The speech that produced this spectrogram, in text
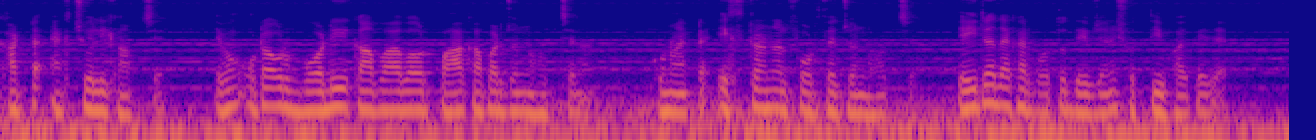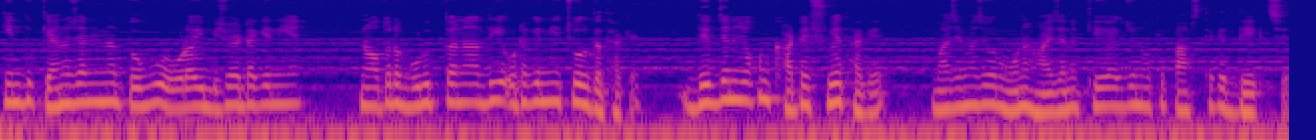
খাটটা অ্যাকচুয়ালি কাঁপছে এবং ওটা ওর বডি কাঁপা বা ওর পা কাঁপার জন্য হচ্ছে না। কোনো একটা এক্সটার্নাল ফোর্সের জন্য হচ্ছে। এইটা দেখার পর তো দেবযানী সত্যিই ভয় পেয়ে যায়। কিন্তু কেন জানি না তবুও ওরা এই বিষয়টাকে নিয়ে না অতটা গুরুত্ব না দিয়ে ওটাকে নিয়ে চলতে থাকে। দেবযানী যখন খাটে শুয়ে থাকে, মাঝে মাঝে ওর মনে হয় যেন কেউ একজন ওকে পাশ থেকে দেখছে।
